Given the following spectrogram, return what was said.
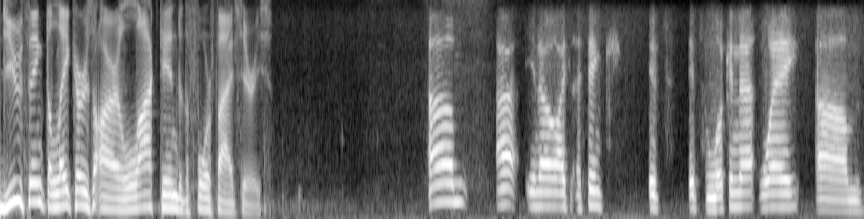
Do you think the Lakers are locked into the four five series? Um, uh, you know, I, I think it's it's looking that way. Um,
